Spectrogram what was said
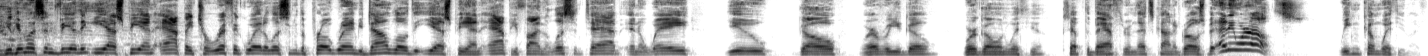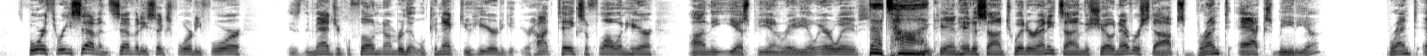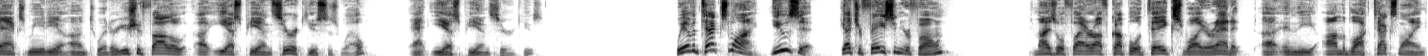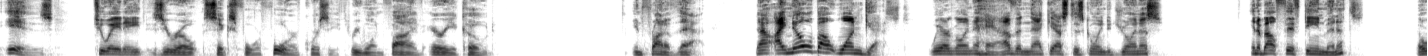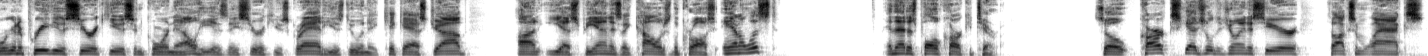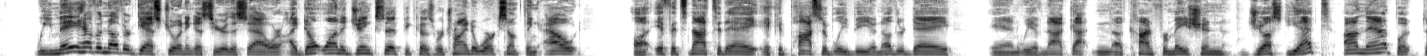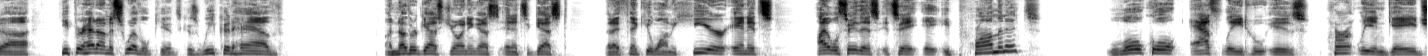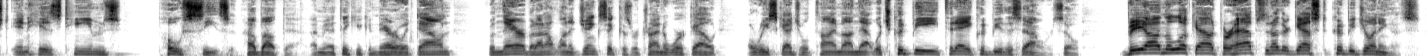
You can listen via the ESPN app a terrific way to listen to the program. You download the ESPN app you find the listen tab and away you go. Wherever you go we're going with you except the bathroom that's kind of gross. But anywhere else we can come with you my friends. 437 7644 is the magical phone number that will connect you here to get your hot takes a flowing here on the ESPN radio airwaves. That's hot. You can hit us on Twitter anytime. The show never stops. Brent Axe Media. Brent Axe Media on Twitter. You should follow uh, ESPN Syracuse as well, at ESPN Syracuse. We have a text line. Use it. Got your face in your phone. You might as well fire off a couple of takes while you're at it. Uh, and the on the block text line is 288-0644. Of course, a 315 area code in front of that. Now, I know about one guest we are going to have, and that guest is going to join us in about 15 minutes. And we're going to preview Syracuse and Cornell. He is a Syracuse grad. He is doing a kick ass job on ESPN as a college lacrosse analyst. And that is Paul Carcaterra. So, Cark scheduled to join us here, talk some lax. We may have another guest joining us here this hour. I don't want to jinx it because we're trying to work something out. Uh, if it's not today, it could possibly be another day, and we have not gotten a confirmation just yet on that. But uh, keep your head on a swivel, kids, because we could have another guest joining us, and it's a guest that I think you'll want to hear. And it's, I will say this, it's a, a, a prominent local athlete who is currently engaged in his team's postseason. How about that? I mean, I think you can narrow it down from there, but I don't want to jinx it because we're trying to work out a rescheduled time on that, which could be today, could be this hour. So be on the lookout. Perhaps another guest could be joining us.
